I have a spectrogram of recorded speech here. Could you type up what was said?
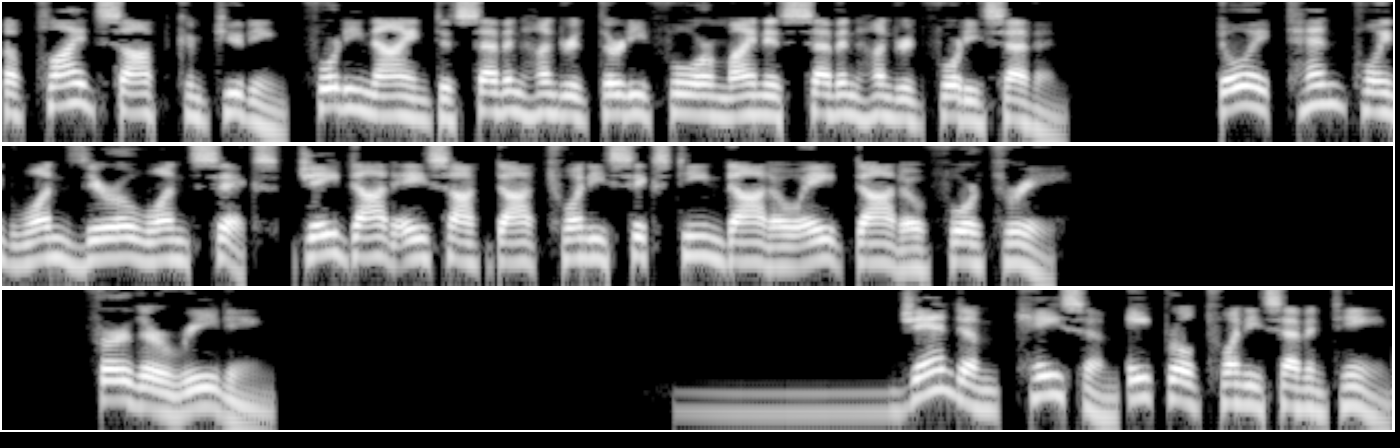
Applied Soft Computing, 49 to 734-747 doi 10.1016 j.asoc.2016.08.043 Further reading Jandam, Kasam, April 2017.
